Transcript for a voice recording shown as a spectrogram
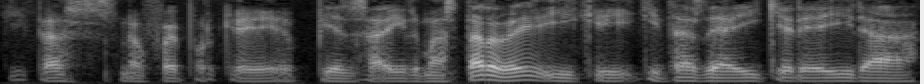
quizás no fue porque piensa ir más tarde y que quizás de ahí quiere ir a,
